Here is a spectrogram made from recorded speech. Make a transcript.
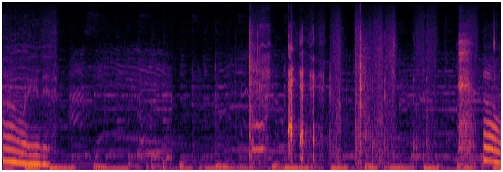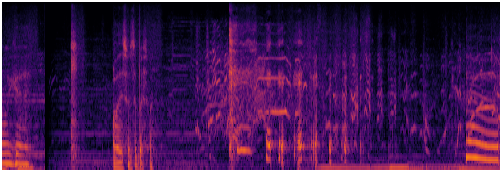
oh my goodness. oh my god. This was the best one.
